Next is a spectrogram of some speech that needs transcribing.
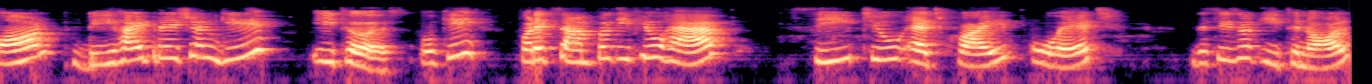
on dehydration give ethers. Okay. For example, if you have C2H5OH, this is your ethanol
